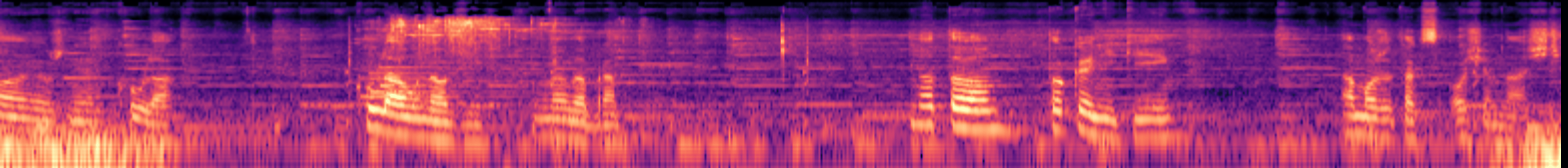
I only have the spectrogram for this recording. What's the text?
o już nie, kula. Kula u nogi. No dobra. No to tokeniki. A może tak z 18.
